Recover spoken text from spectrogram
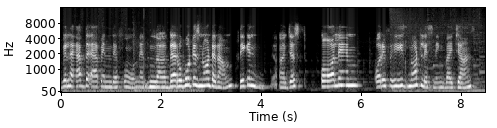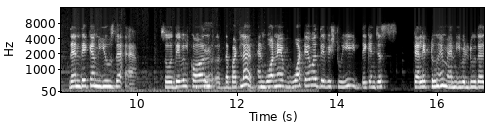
will have the app in their phone and uh, the robot is not around they can uh, just call him or if he is not listening by chance then they can use the app so they will call Okay. the butler and whatever whatever they wish to eat they can just tell it to him and he will do the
